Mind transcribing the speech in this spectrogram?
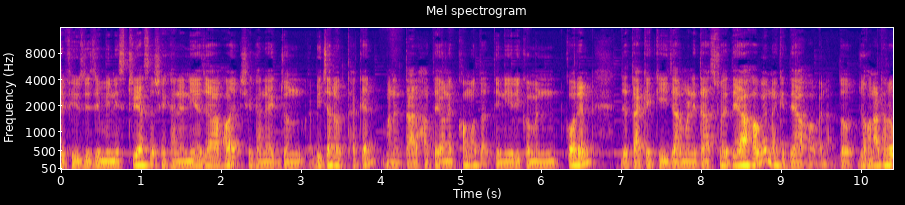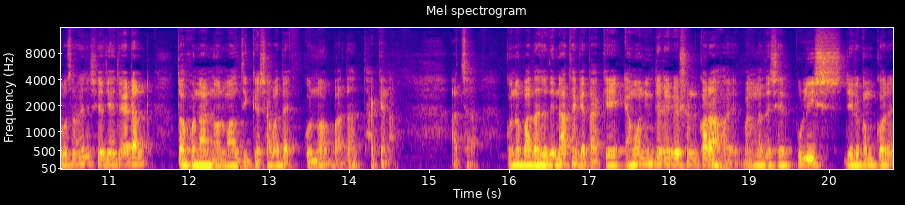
রেফিউজি যে মিনিস্ট্রি আছে, সেখানে নিয়ে যাওয়া হয়। সেখানে একজন বিচারক থাকেন মানে তার হাতে অনেক ক্ষমতা, তিনি রিকমেন্ড করেন যে তাকে কি জার্মানিতে আশ্রয় দেওয়া হবে নাকি দেওয়া হবে না। তো যখন আঠারো বছর হয়েছে, সে যেহেতু অ্যাডাল্ট তখন আর নর্মাল জিজ্ঞাসাবাদে কোনো বাধা থাকে না। আচ্ছা কোনো বাধা যদি না থাকে, তাকে এমন ইন্টারোগেশন করা হয়, বাংলাদেশের পুলিশ যেরকম করে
